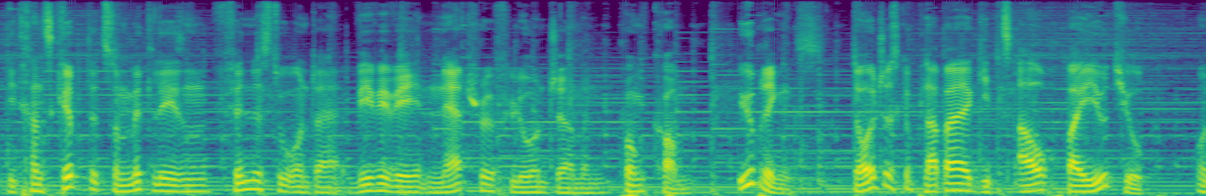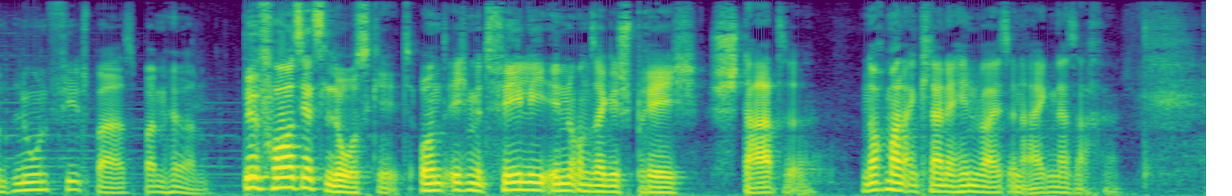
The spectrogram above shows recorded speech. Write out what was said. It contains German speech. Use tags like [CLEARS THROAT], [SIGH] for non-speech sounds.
Die Transkripte zum Mitlesen findest du unter www.naturalfluentgerman.com. Übrigens, deutsches Geplapper gibt's auch bei YouTube. Und nun viel Spaß beim Hören. Bevor es jetzt losgeht und ich mit Feli in unser Gespräch starte, nochmal ein kleiner Hinweis in eigener Sache.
